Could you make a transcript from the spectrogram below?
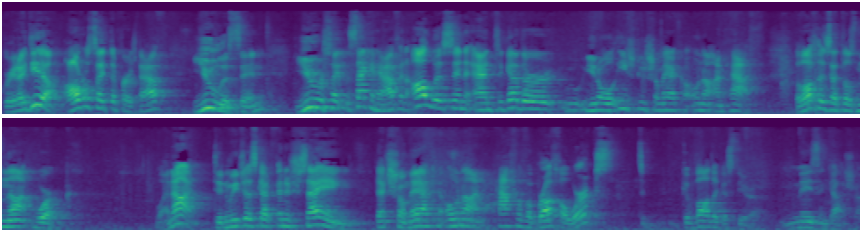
Great idea. I'll recite the first half, you listen, you recite the second half, and I'll listen, and together, you know, we'll each do Shomea Ka'ona on half. The law is that does not work. Why not? Didn't we just get finished saying that Shomea Ka'ona on half of a bracha works? It's a Gavaldik Astira. Amazing kasha.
